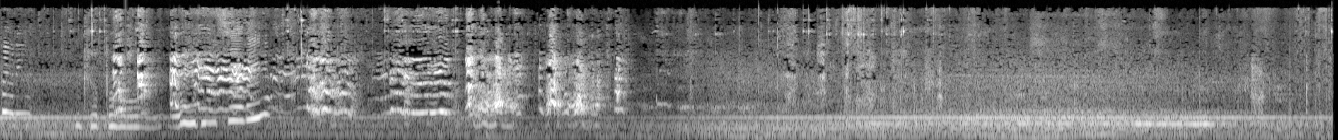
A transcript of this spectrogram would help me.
Buddy. Good boy. Are you being silly?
